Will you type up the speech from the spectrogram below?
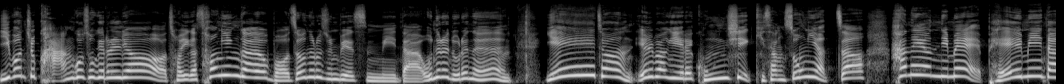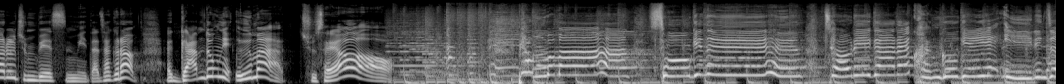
이번 주 광고 소개를요, 저희가 성인가요 버전으로 준비했습니다. 오늘의 노래는 예전 1박 2일의 공식 기상송이었죠. 한혜연님의 뱀이다를 준비했습니다. 자, 그럼 감독님 음악 주세요. 평범한 소개는 저리 가라 광고계의 1인자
